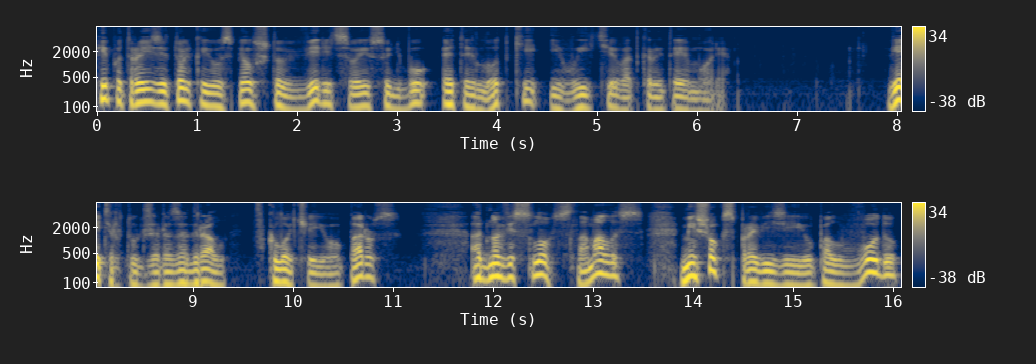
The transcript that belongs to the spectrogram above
Пипа Трейзи только и успел что верить в свою судьбу этой лодки и выйти в открытое море. Ветер тут же разодрал в клочья его парус, одно весло сломалось, мешок с провизией упал в воду,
